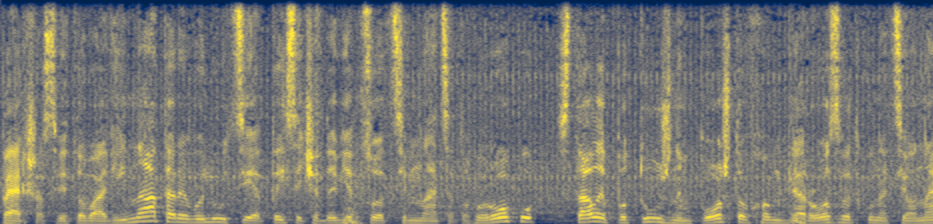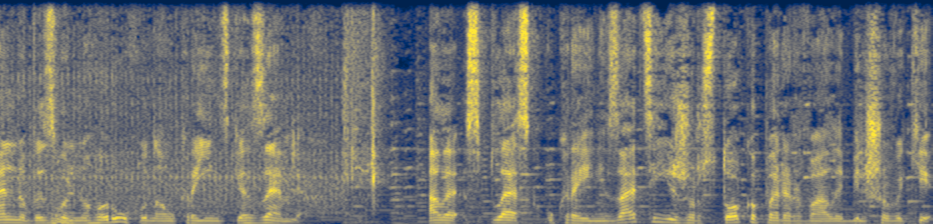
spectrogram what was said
Перша світова війна та революція 1917 року стали потужним поштовхом для розвитку національно-визвольного руху на українських землях. Але сплеск українізації жорстоко перервали більшовики.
